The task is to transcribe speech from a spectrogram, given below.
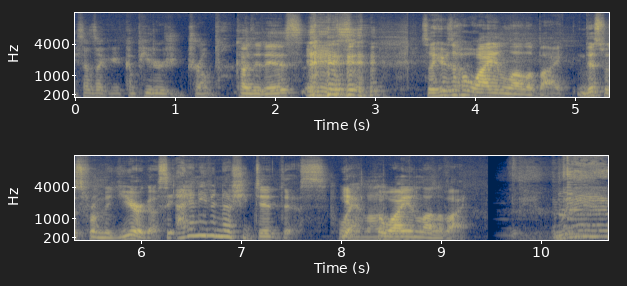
It sounds like a computer Trump. Because it is. It is. so here's a Hawaiian lullaby. This was from a year ago. See, I didn't even know she did this. Hawaiian yeah, lullaby? Hawaiian lullaby. Where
